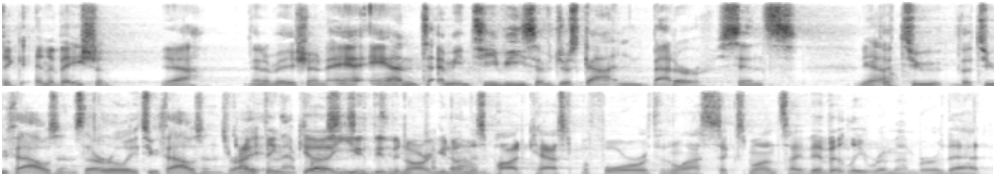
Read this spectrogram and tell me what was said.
Think innovation. Yeah, innovation, and, and I mean TVs have just gotten better since Yeah. the two the two thousands, the early two thousands, right? I think that uh, you've even argued on this podcast before within the last six months. I vividly remember that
